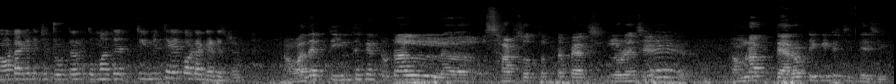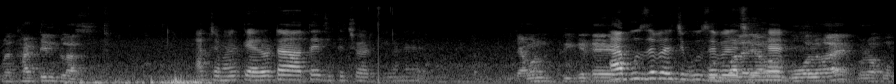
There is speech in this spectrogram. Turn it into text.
নটা কেটেছো টোটাল তোমাদের টিমের থেকে কটা কেটেছো? আমাদের টিম থেকে টোটাল ষাট সত্তরটা প্যাচ লড়েছে। আমরা তেরো টিকিটে জিতেছি মানে থার্টিন প্লাস আচ্ছা মানে তেরোটাতে জিতেছো আর কি মানে যেমন ক্রিকেটে হ্যাঁ বুঝতে পেরেছি বুঝতে পেরেছি হ্যাঁ। গোল হয় ওরকম।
